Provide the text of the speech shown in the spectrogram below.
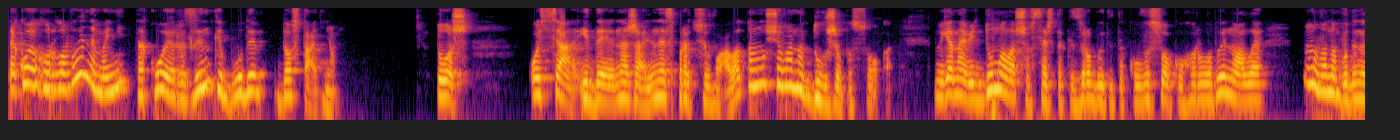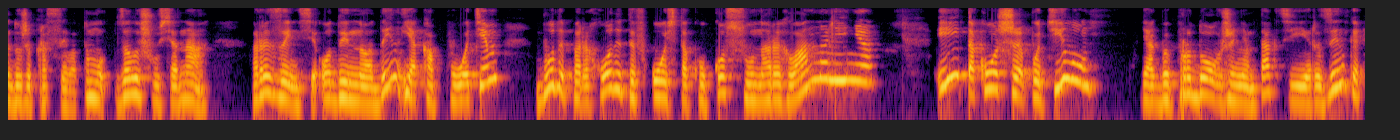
такої горловини мені такої резинки буде достатньо. Тож, ось ця ідея, на жаль, не спрацювала, тому що вона дуже висока. Ну, я навіть думала, що все ж таки зробити таку високу горловину, але ну, вона буде не дуже красива. Тому залишуся на резинці один на один, яка потім буде переходити в ось таку косу на регланну лінію. І також по тілу, якби продовженням так, цієї резинки,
